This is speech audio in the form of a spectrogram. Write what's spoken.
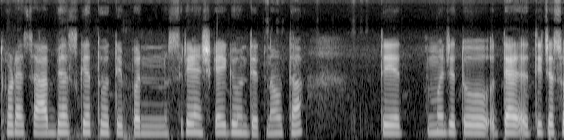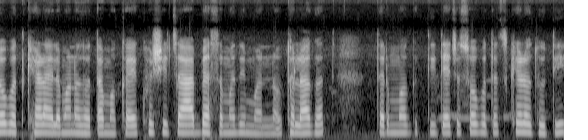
थोडासा अभ्यास घेत होते पण श्रेयांश काही घेऊन देत नव्हता. ते म्हणजे तो त्या तिच्यासोबत खेळायला म्हणत होता मग काय खुशीचा अभ्यासामध्ये मन नव्हतं लागत. तर मग ती त्याच्यासोबतच खेळत होती.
